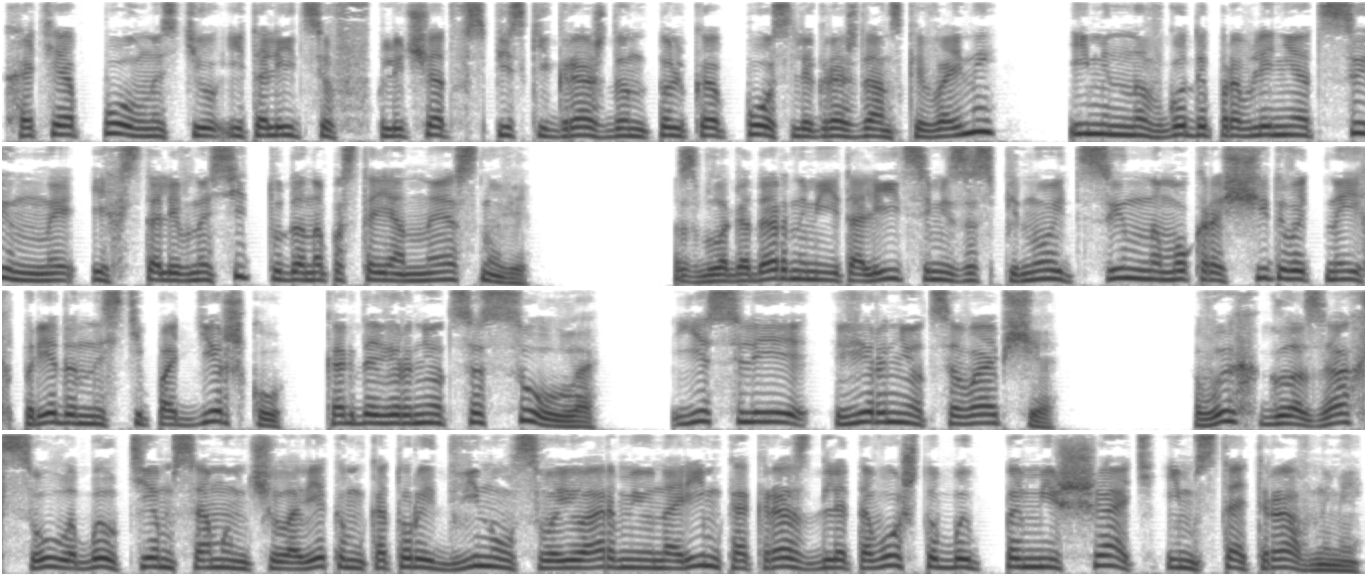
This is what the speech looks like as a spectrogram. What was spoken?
Хотя полностью италийцев включат в списки граждан только после гражданской войны, именно в годы правления Цинны их стали вносить туда на постоянной основе. С благодарными италийцами за спиной Цинна мог рассчитывать на их преданность и поддержку, когда вернется Сулла, если вернется вообще. В их глазах Сула был тем самым человеком, который двинул свою армию на Рим как раз для того, чтобы помешать им стать равными.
